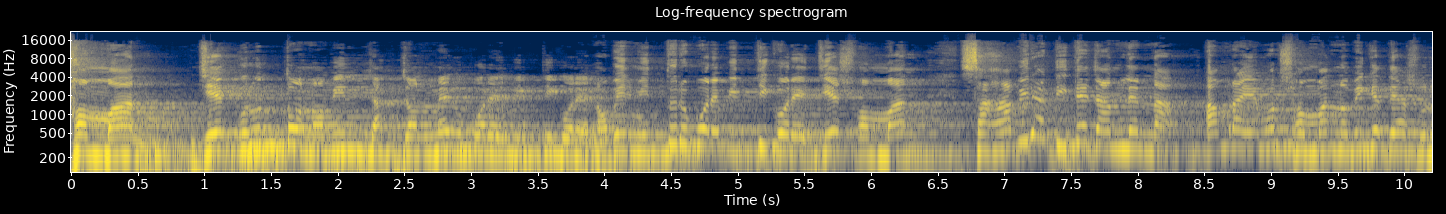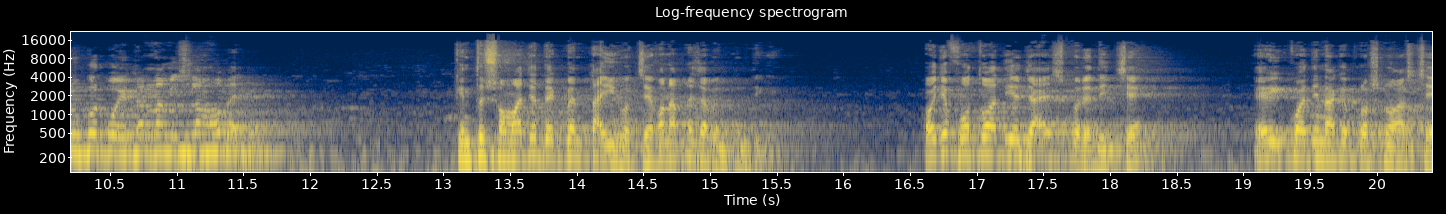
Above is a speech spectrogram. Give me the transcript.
সম্মান, যে গুরুত্ব নবীর জন্মের উপরে ভিত্তি করে, নবীর মৃত্যুর উপরে ভিত্তি করে যে সম্মান সাহাবিরা দিতে জানলেন না, আমরা এমন সম্মান নবীকে দেওয়া শুরু করব, এটার নাম ইসলাম হবে? কিন্তু সমাজে দেখবেন তাই হচ্ছে। এখন আপনি যাবেন কোন দিকে? ওই যে ফতোয়া দিয়ে জায়েজ করে দিচ্ছে। এই কয়দিন আগে প্রশ্ন আসছে,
